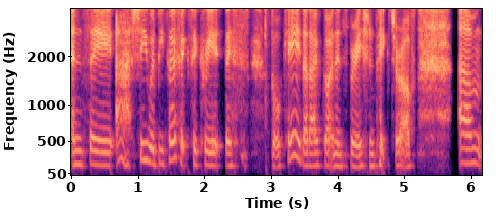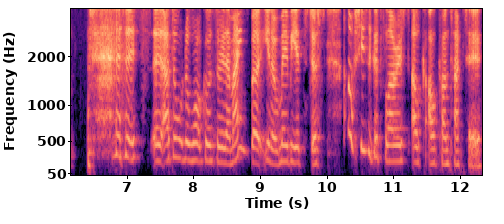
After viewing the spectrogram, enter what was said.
and say ah she would be perfect to create this bouquet that I've got an inspiration picture of. Um it's I don't know what goes through their minds but you know maybe it's just oh she's a good florist. I'll I'll contact her.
